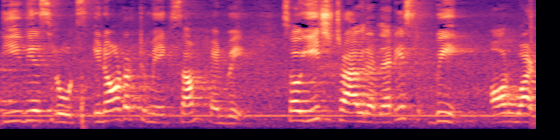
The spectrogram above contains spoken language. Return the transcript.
devious routes in order to make some headway. So each traveler, that is we or what,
